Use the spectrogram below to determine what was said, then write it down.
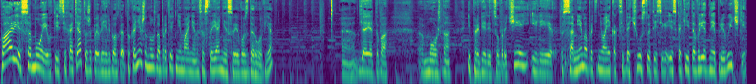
паре самой, вот если хотят уже появления ребенка, то, конечно, нужно обратить внимание на состояние своего здоровья. Э, Для этого можно и провериться у врачей, или самим обратить внимание, как себя чувствует. Если есть какие-то вредные привычки,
